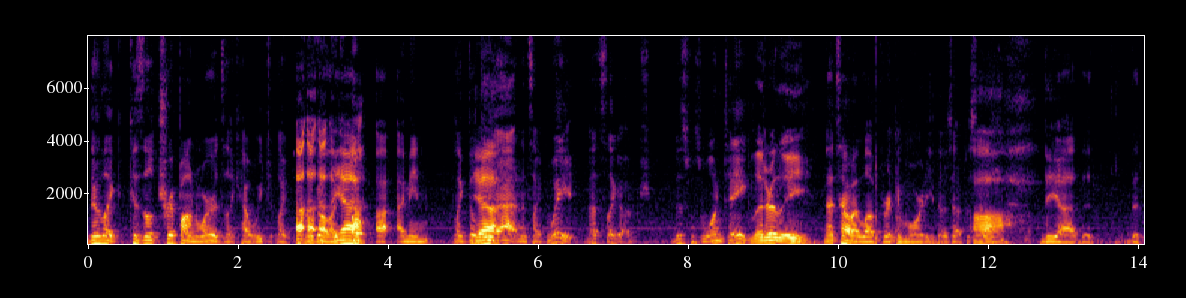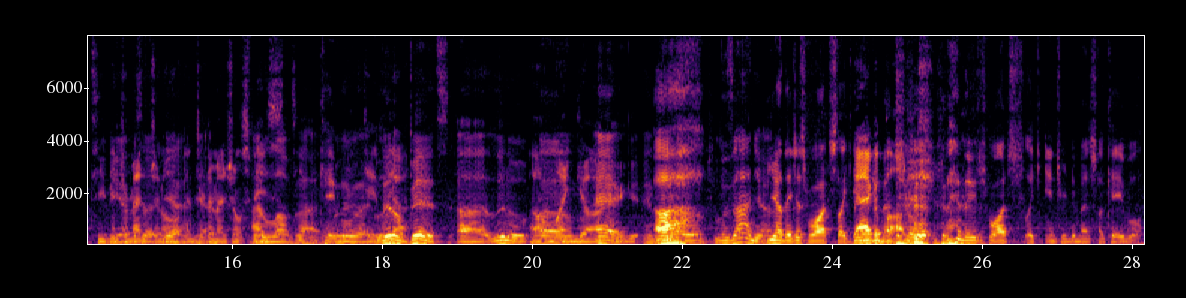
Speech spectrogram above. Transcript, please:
they're like, because they'll trip on words like how we, tr- like, Uh, they'll uh, go uh, like, yeah. oh, uh, I mean, like, they'll Yeah. do that. And it's like, wait, that's like a, this was one take. Literally. That's how I loved Rick and Morty, those episodes. Ah, The, uh, the, the TV episode. Interdimensional, Yeah, interdimensional space. I love that. Cable. Where like, Cable, little yeah. bits, uh, little Oh my um, God. egg, and little lasagna. yeah, they just watch like Bag of interdimensional. they just watch like interdimensional cable.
